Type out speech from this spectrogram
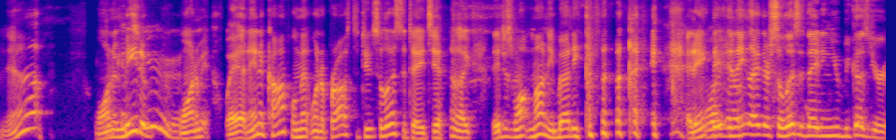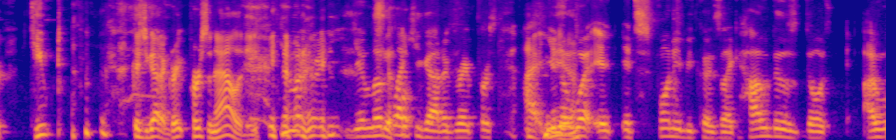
yeah wanted Look me at to you. wanted me well it ain't a compliment when a prostitute solicitates you like they just want money buddy it ain't Well, it ain't like they're soliciting you because you're cute because you got a great personality you know what i mean you, you look So- like you got a great person. I, you Yeah. know what? It, it's funny because like how does those I,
